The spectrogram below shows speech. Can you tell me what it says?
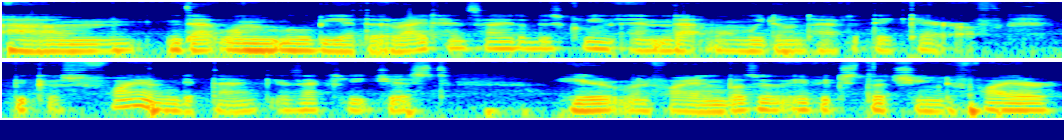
Um, that one will be at the right hand side of the screen and that one we don't have to take care of because firing the tank is actually just here when firing. Buzzer if it's touching the fire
